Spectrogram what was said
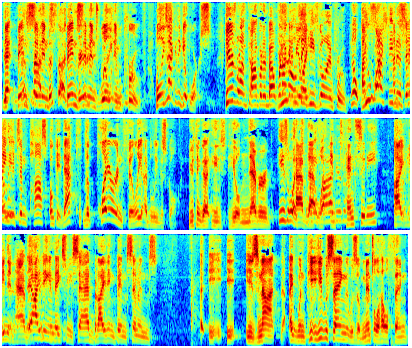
That Ben not- Simmons, not Ben Simmons will movie? improve. Well, he's not going to get worse. Here's what I'm confident about. We're you not going to be think like he's going to improve? no. I'm, you s- watched him I'm in saying Philly? it's impossible. Okay, that the player in Philly, I believe, is gone. You think that he's he'll never He's what, have that what 25 years old? intensity? I, he didn't have I think it makes me sad, but I think Ben Simmons uh, i- i- is not. I, when P, he was saying it was a mental health thing,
